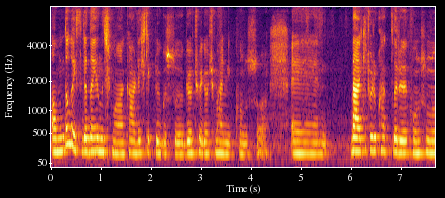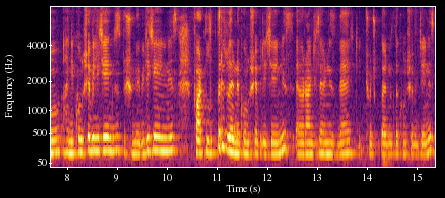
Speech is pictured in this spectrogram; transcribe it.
Ama Dolayısıyla dayanışma, kardeşlik duygusu, göç ve göçmenlik konusu, e, belki çocuk hakları konusunu hani konuşabileceğiniz, düşünebileceğiniz, farklılıklar üzerine konuşabileceğiniz, öğrencilerinizle, çocuklarınızla konuşabileceğiniz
